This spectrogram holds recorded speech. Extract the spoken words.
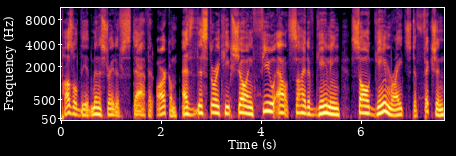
puzzled the administrative staff at Arkham. As this story keeps showing, few outside of gaming saw game rights to fiction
